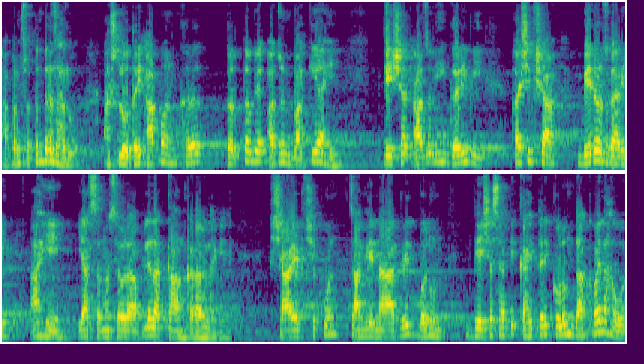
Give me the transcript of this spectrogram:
आपण स्वतंत्र झालो असलो तरी आपण खरं कर्तव्य अजून बाकी आहे. देशात अजूनही गरिबी अशिक्षा बेरोजगारी आहे. या समस्येवर आपल्याला काम करावे लागेल. शाळेत शिकून चांगले नागरिक बनून देशासाठी काहीतरी करून दाखवायला हवं.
